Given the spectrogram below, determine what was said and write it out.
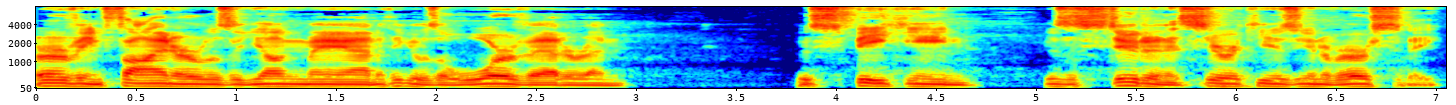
Irving Feiner was a young man, I think he was a war veteran, who's speaking. He was a student at Syracuse University.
